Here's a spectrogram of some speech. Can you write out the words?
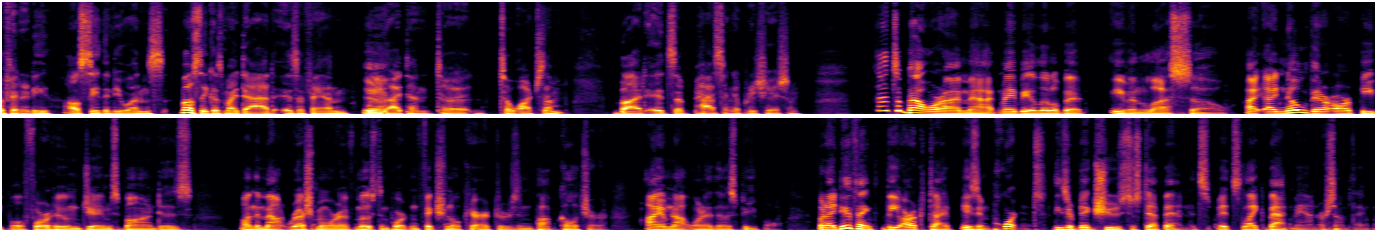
affinity. I'll see the new ones, mostly because my dad is a fan. We, I tend to to watch them, but it's a passing appreciation. That's about where I'm at, maybe a little bit even less so. I, I know there are people for whom James Bond is on the Mount Rushmore of most important fictional characters in pop culture. I am not one of those people. But I do think the archetype is important. These are big shoes to step in. It's it's like Batman or something.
